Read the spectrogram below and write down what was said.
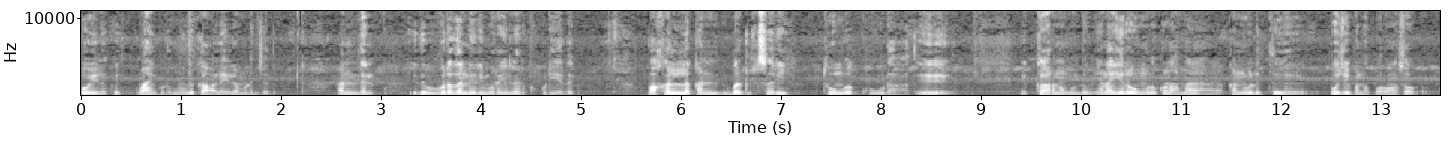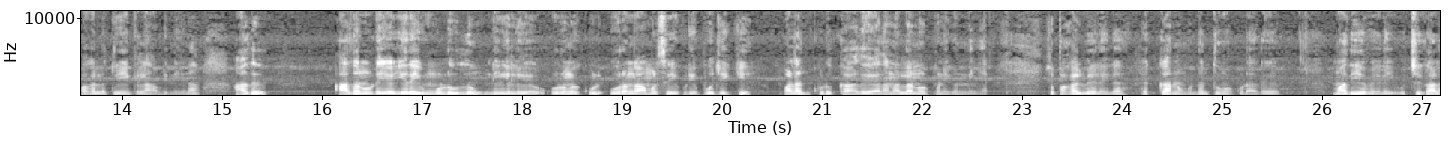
கோயிலுக்கு வாங்கி கொடுங்க. அது காலையில் முடிஞ்சது. அண்ட் தென் இது விரத நெறிமுறையில் இருக்கக்கூடியது. பகலில் கம்பல்சரி தூங்கக்கூடாது. எக்காரணம் கொண்டும்? ஏன்னா இரவு முழுக்கும் நாம் கண் விழித்து பூஜை பண்ண போகிறோம் ஸோ பகலில் தூங்கிக்கலாம் அப்படின்னீங்கன்னா அது அதனுடைய இறை முழுவதும் நீங்கள் உறங்க உறங்காமல் செய்யக்கூடிய பூஜைக்கு பலன் கொடுக்காது. அதை நல்லா நோட் பண்ணிக்கணும் நீங்கள் ஸோ பகல் வேலையில் எக்காரணம் கொண்டும் தூங்கக்கூடாது. மதிய வேலை உச்சிக்கால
